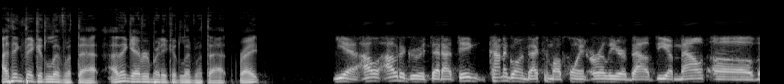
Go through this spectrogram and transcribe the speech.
I think they could live with that. I think everybody could live with that, right? Yeah, I, I would agree with that. I think kind of going back to my point earlier about the amount of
